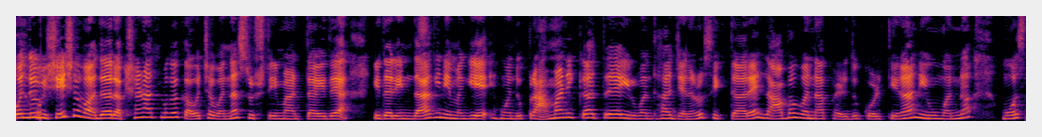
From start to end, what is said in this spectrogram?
ಒಂದು ವಿಶೇಷವಾದ ರಕ್ಷಣಾತ್ಮಕ ಕವಚವನ್ನು ಸೃಷ್ಟಿ ಮಾಡ್ತಾ ಇದೆ. ಇದರಿಂದಾಗಿ ನಿಮಗೆ ಒಂದು ಪ್ರಾಮಾಣಿಕತೆ ಇರುವಂತಹ ಜನರು ಸಿಗ್ತಾರೆ. ಲಾಭವನ್ನು ಪಡೆದುಕೊಳ್ತೀರಾ? ನೀವು ಮನ್ನ ಮೋಸ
